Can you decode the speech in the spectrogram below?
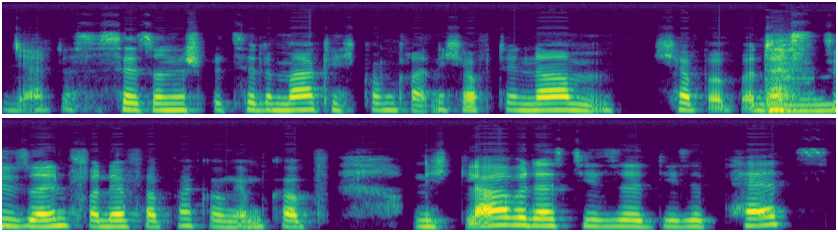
ja, das ist ja so 'ne spezielle Marke, ich komme grad nicht auf den Namen. Ich habe aber das Mhm. Design von der Verpackung im Kopf. Und ich glaube, dass diese diese Pads,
